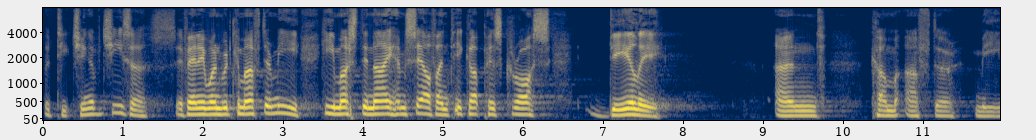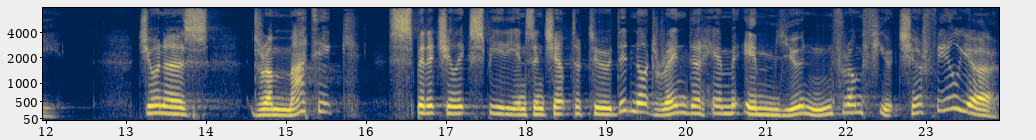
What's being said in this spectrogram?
the teaching of Jesus. If anyone would come after me, he must deny himself and take up his cross daily and come after me. Jonah's dramatic spiritual experience in chapter 2 did not render him immune from future failure.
